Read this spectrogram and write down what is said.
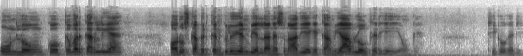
उन लोगों को कवर कर लिया है। और उसका फिर कंक्लूजन भी अल्लाह ने सुना दिया कि कामयाब लोग फिर यही होंगे। ठीक होगा जी?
